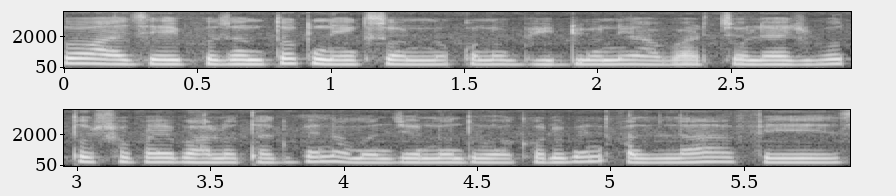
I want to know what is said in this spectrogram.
তো আজ এই পর্যন্ত। নেক্সট অন্য কোনো ভিডিও নিয়ে আবার চলে আসব। তো সবাই ভালো থাকবেন, আমার জন্য দোয়া করবেন। আল্লাহ হাফেজ।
